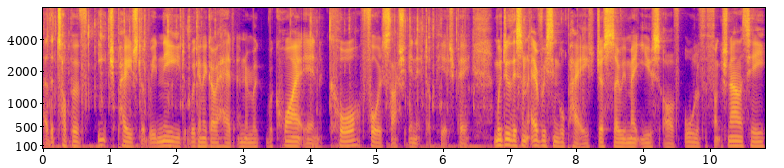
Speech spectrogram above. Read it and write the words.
at the top of each page that we need, we're going to go ahead and re require in core forward slash init.php. And we do this on every single page just so we make use of all of the functionality,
